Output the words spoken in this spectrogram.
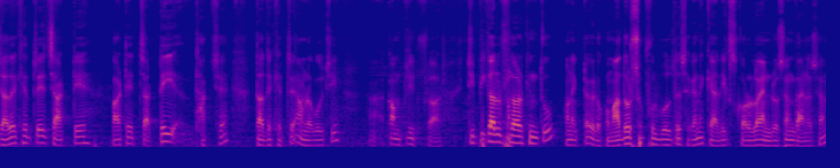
যাদের ক্ষেত্রে চারটে পার্টের চারটেই থাকছে, তাদের ক্ষেত্রে আমরা বলছি কমপ্লিট ফ্লাওয়ার টিপিক্যাল ফ্লাওয়ার কিন্তু অনেকটা এরকম। আদর্শ ফুল বলতে সেখানে ক্যালিক্স করলা অ্যান্ড্রোসিয়াম গাইনোসিয়াম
